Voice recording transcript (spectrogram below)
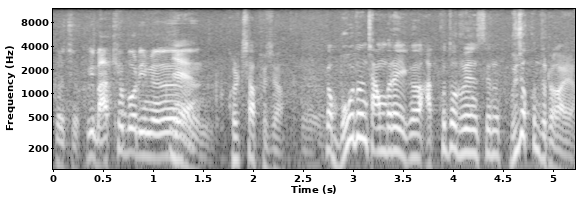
그렇죠. 그게 막혀버리면은 예, 골치 아프죠. 네. 그러니까 모든 작물에 이거 아쿠도 루엔스는 무조건 들어가요.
